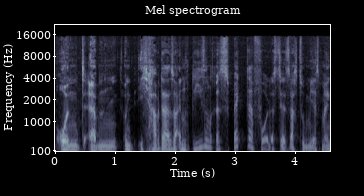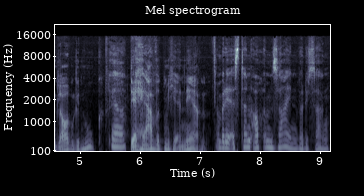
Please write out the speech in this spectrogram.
Und, ähm, und ich habe da so einen riesen Respekt davor, dass der sagt, so mir ist mein Glaube genug. Ja. Der Herr wird mich ernähren. Aber der ist dann auch im Sein, würde ich sagen.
